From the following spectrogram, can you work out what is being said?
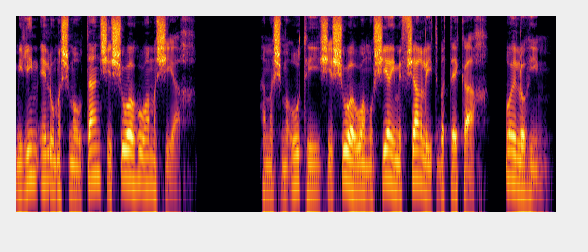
מילים אלו משמעותן שישוע הוא המשיח. המשמעות היא שישוע הוא המושיע אם אפשר להתבטא כך, או אלוהים.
